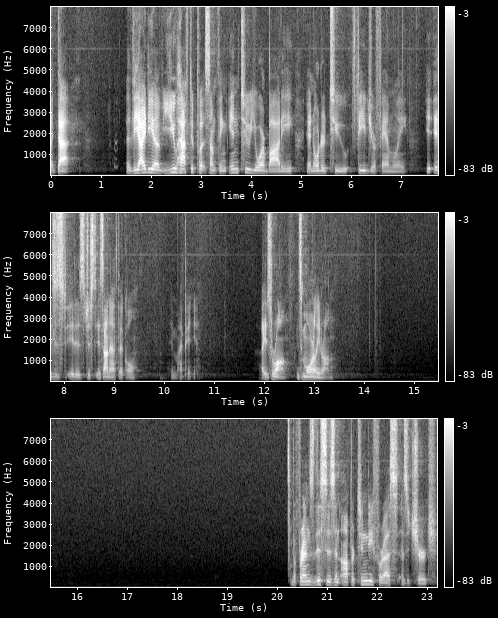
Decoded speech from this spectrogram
Like that. The idea of you have to put something into your body in order to feed your family, it is, it is just, it's unethical, in my opinion. It's wrong. It's morally wrong. But, friends, this is an opportunity for us as a church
